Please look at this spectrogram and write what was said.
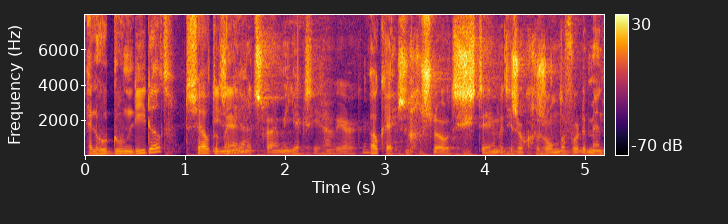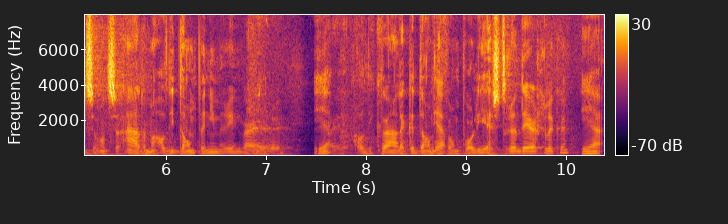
En hoe doen die dat? Dezelfde Die manier? met schuiminjectie gaan werken. Oké. Het is een gesloten systeem. Het is ook gezonder voor de mensen, want ze ademen al die dampen niet meer in. Waar, eh, Ja. al die kwalijke dampen van polyester en dergelijke. Ja.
